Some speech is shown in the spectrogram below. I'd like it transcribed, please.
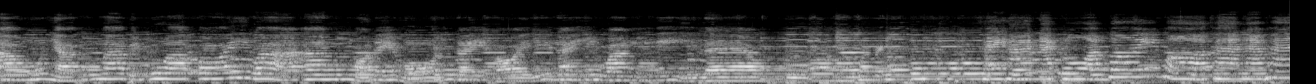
เอาอย่างมาเป็นพัวปล่อยว่าอันบ่ได้โหนได้ถอยในวันนี้แล้วใครหาหนักตัวปล่อยพอคานาพา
